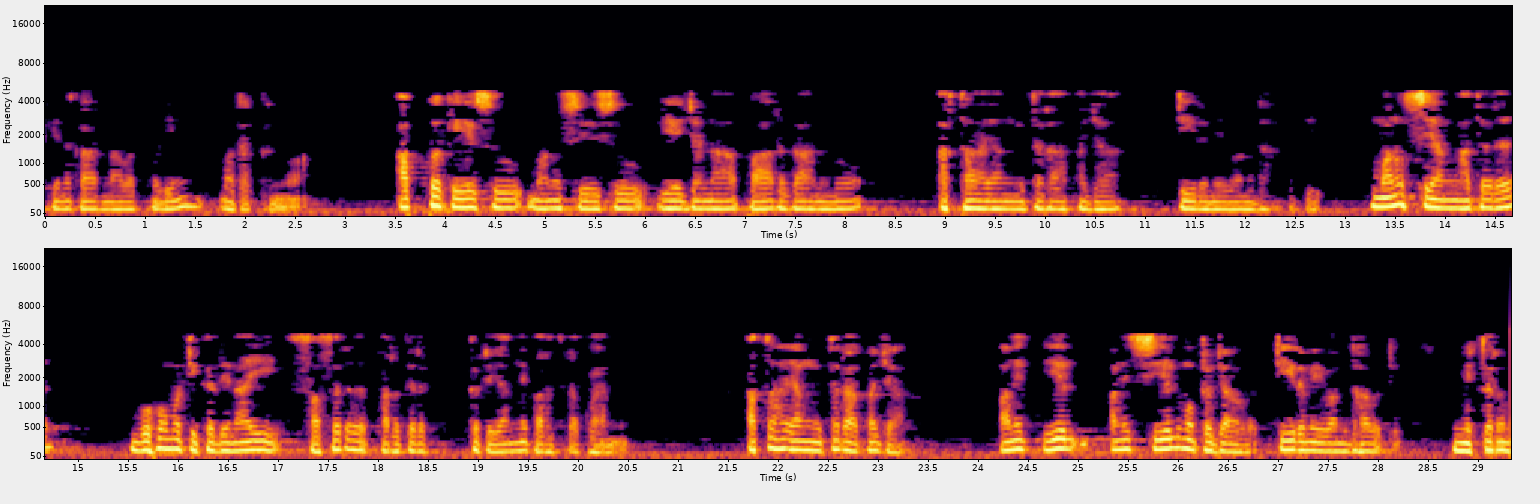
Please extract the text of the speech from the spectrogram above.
කියන කාරණාවක් වලින් මතක් කරනවා. අප්පකේසු මිනිස්සේසු යේ ජනා පාරගාමිනෝ අථායන් ඊතරා පජා තීරණේ වමදාති. මිනිස්යන් අතර බොහොම ටික දෙනයි සසර පරතරකට යන්නේ පරතරක් හොයන්නේ. අතහයන් විතර ප්‍රජා අනිත් අනිත් සියලුම ප්‍රජාව තීරමේ වන්දාවට මෙතරම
